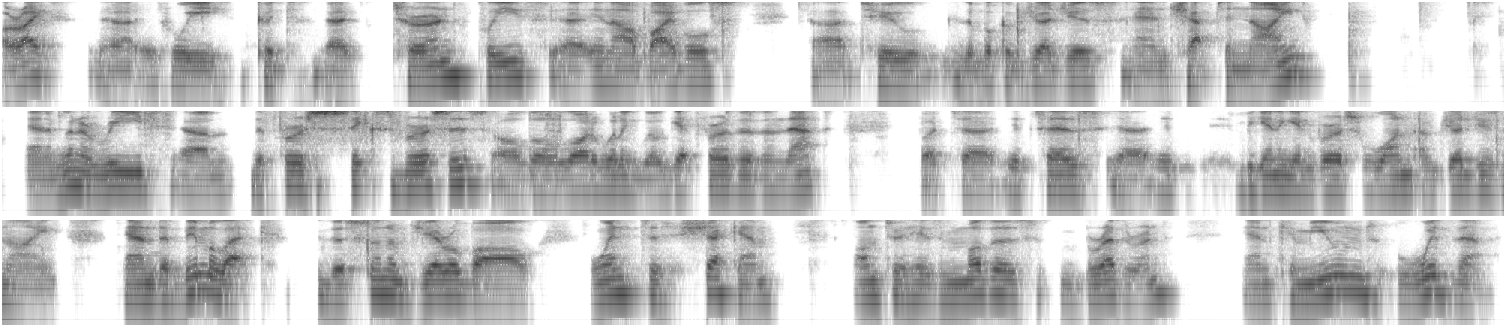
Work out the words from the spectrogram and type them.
All right. Uh, if we could uh, turn, please, uh, in our Bibles uh, to the book of Judges and chapter 9. And I'm going to read um, the first six verses, although, Lord willing, we'll get further than that. But uh, it says, uh, it, beginning in verse 1 of Judges 9, and Abimelech, the son of Jerubbaal, went to Shechem unto his mother's brethren and communed with them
